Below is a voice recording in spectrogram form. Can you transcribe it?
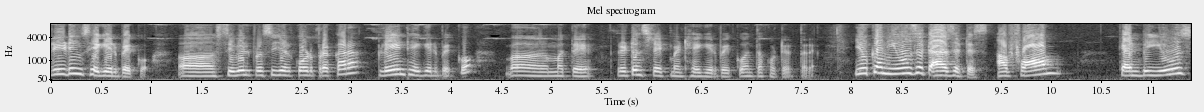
ಪ್ಲೀಡಿಂಗ್ಸ್ ಹೇಗಿರಬೇಕು? ಸಿವಿಲ್ ಪ್ರೊಸೀಜರ್ ಕೋಡ್ ಪ್ರಕಾರ ಪ್ಲೇಂಟ್ ಹೇಗಿರಬೇಕು? ಮತ್ತು ರಿಟರ್ನ್ ಸ್ಟೇಟ್ಮೆಂಟ್ ಹೇಗಿರಬೇಕು ಅಂತ ಕೊಟ್ಟಿರ್ತಾರೆ. You can use it as it is a form can be use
